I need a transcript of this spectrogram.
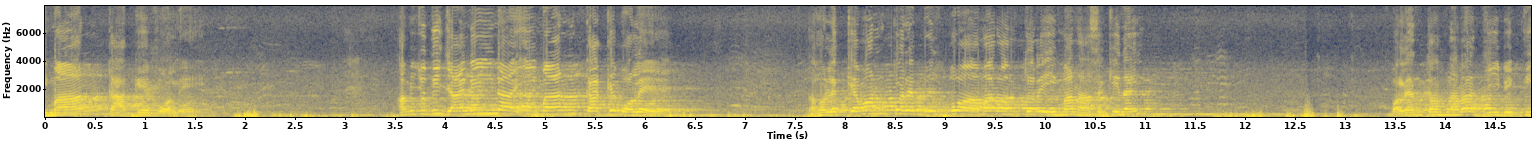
ইমান কাকে বলে? আমি যদি জানি না ইমান কাকে বলে, তাহলে কেমন করে বুঝব আমার অন্তরে ইমান আছে কি নাই? বলেন তো আপনারা, যে ব্যক্তি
